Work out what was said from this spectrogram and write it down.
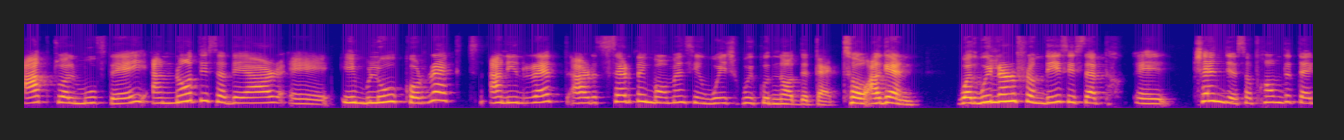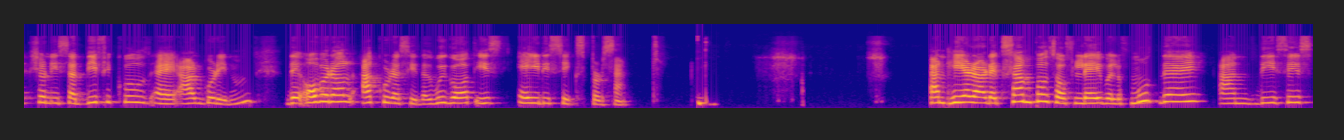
actual move day, and notice that they are uh, in blue correct, and in red are certain moments in which we could not detect. So again, what we learned from this is that uh, changes of home detection is a difficult uh, algorithm. The overall accuracy that we got is 86%. And here are examples of label of mood day, and this is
